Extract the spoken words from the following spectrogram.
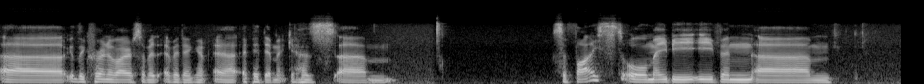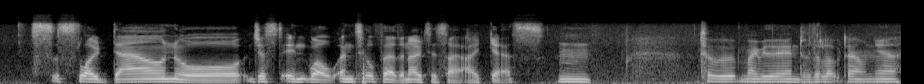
uh, the coronavirus epidemic, uh, epidemic has um, sufficed, or maybe even um, s- slowed down, or just in well until further notice, I, I guess. Mm. Till maybe the end of the lockdown, yeah.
